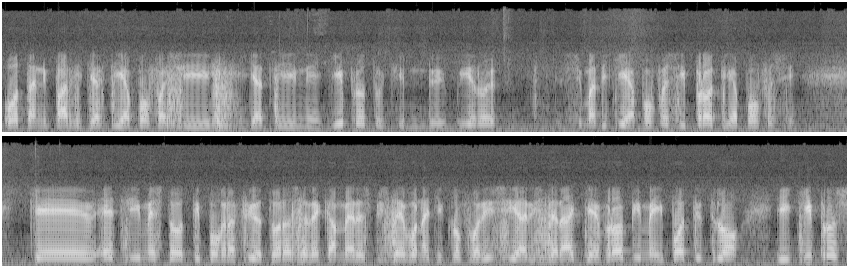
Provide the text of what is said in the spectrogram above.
όταν υπάρχει και αυτή η απόφαση για την Κύπρο, του, σημαντική απόφαση, η πρώτη απόφαση και έτσι είμαι στο τυπογραφείο τώρα, σε 10 μέρες πιστεύω να κυκλοφορήσει αριστερά και Ευρώπη με υπότιτλο «Η Κύπρος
